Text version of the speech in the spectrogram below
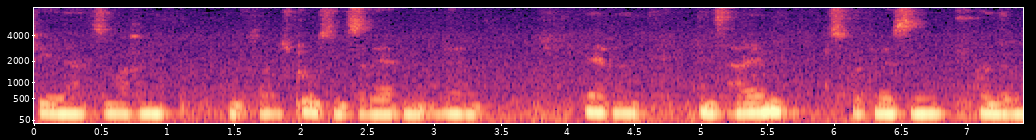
Fehler zu machen und verstoßen zu werden, während ins Heim zurück müssen. Andere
